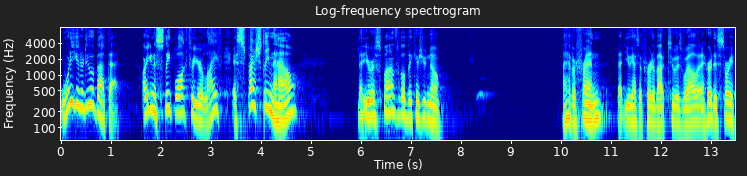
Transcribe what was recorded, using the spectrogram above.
What are you going to do about that? Are you going to sleepwalk through your life, especially now that you're responsible because you know? I have a friend that you guys have heard about too as well, and I heard this story.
